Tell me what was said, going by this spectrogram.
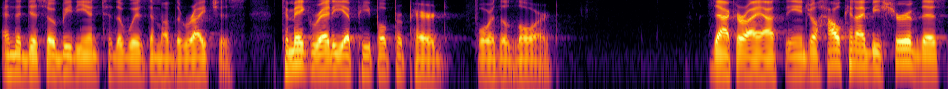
and the disobedient to the wisdom of the righteous, to make ready a people prepared for the Lord. Zachariah asked the angel, How can I be sure of this?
